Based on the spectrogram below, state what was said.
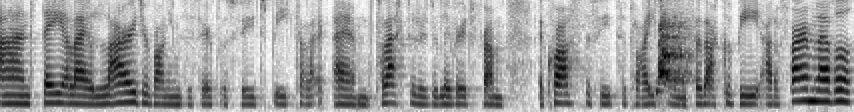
and they allow larger volumes of surplus food to be um, collected or delivered from across the food supply chain. So that could be at a farm level,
